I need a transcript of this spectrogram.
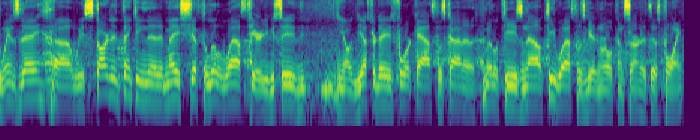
Wednesday, uh, we started thinking that it may shift a little west here. You can see, you know, yesterday's forecast was kind of Middle Keys. Now Key West was getting real concerned at this point.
